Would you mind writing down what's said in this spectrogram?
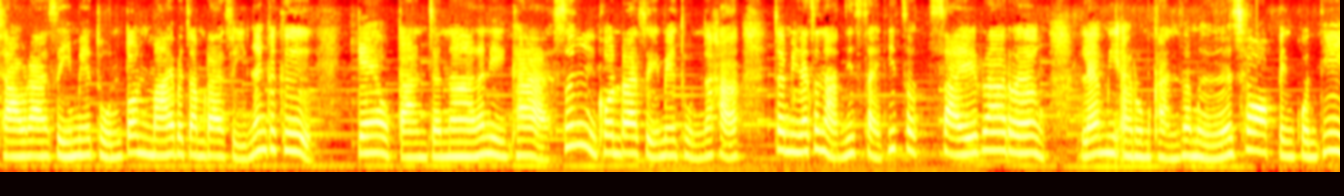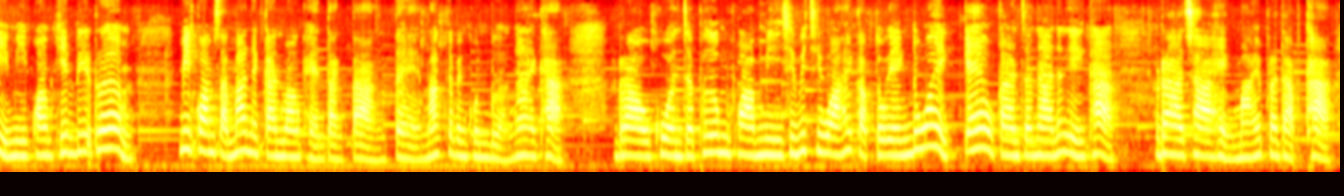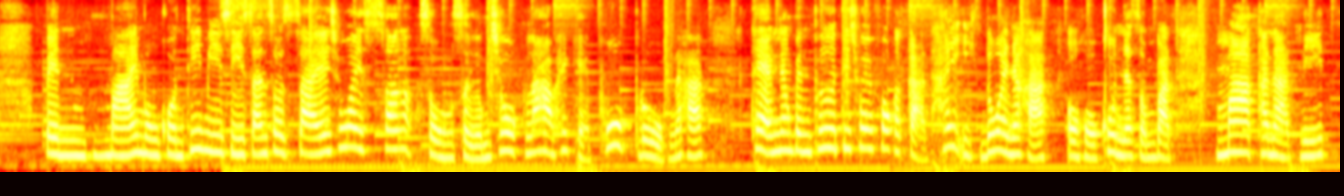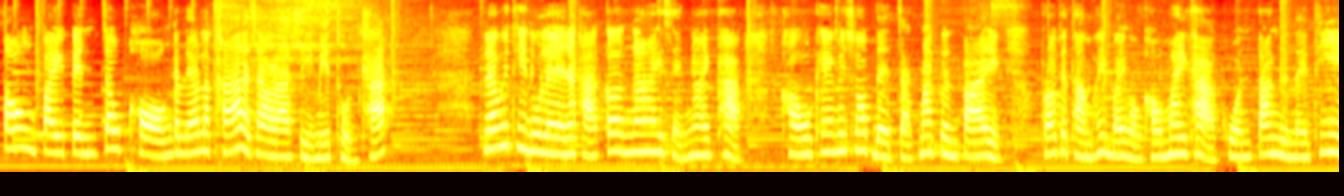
ชาวราศีเมถุนต้นไม้ประจำราศีนั่นก็คือ แก้วกาญจนานั่นเองค่ะ ซึ่งคนราศีเมถุนนะคะ จะมีลักษณะนิสัยที่สดใสร่าเริง และมีอารมณ์ขันเสมอชอบเป็นคนที่มีความคิดริเริ่ม มีความสามารถในการวางแผนต่างๆ แต่มักจะเป็นคนเบื่อง่ายค่ะ เราควรจะเพิ่มความมีชีวิตชีวาให้กับตัวเองด้วยแก้วกาญจนานั่นเองค่ะ ราชาแห่งไม้ประดับค่ะ เป็นไม้มงคลที่มีสีสันสดใสช่วยสร้างส่งเสริมโชคลาภให้แก่ผู้ปลูกนะคะแถมยังเป็นพืชที่ช่วยฟอกอากาศให้อีกด้วยนะคะ โอ้โห คุณสมบัติมากขนาดนี้ต้องไปเป็นเจ้าของกันแล้วล่ะค่ะ ชาวราศีเมถุนคะ แล้ววิธีดูแลนะคะก็ง่ายแสนง่ายค่ะ เขาแค่ไม่ชอบแดดจัดมากเกินไป เพราะจะทำให้ใบของเขาไหม้ค่ะ ควรตั้งอยู่ในที่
